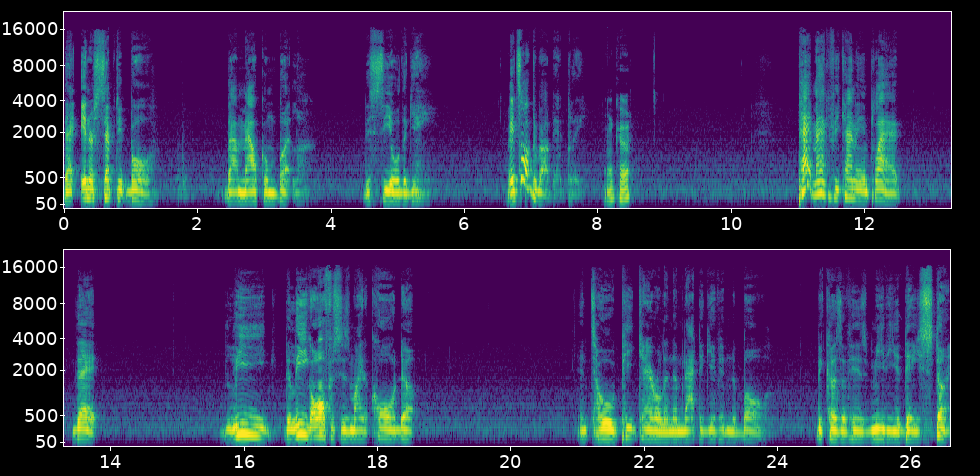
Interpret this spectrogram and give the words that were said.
That intercepted ball by Malcolm Butler to seal the game. They talked about that play. Okay. Pat McAfee kind of implied that league the league officers might have called up and told Pete Carroll and them not to give him the ball because of his media day stunt.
